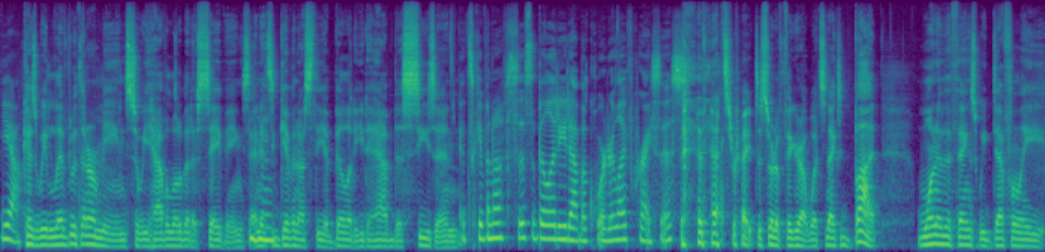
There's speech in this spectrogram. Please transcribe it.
yeah. because we lived within our means, so we have a little bit of savings, and Mm-hmm. it's given us the ability to have this season. It's given us this ability to have a quarter life crisis. That's right, to sort of figure out what's next. But one of the things we definitely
